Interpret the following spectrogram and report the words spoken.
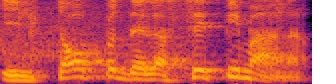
Il top della settimana.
